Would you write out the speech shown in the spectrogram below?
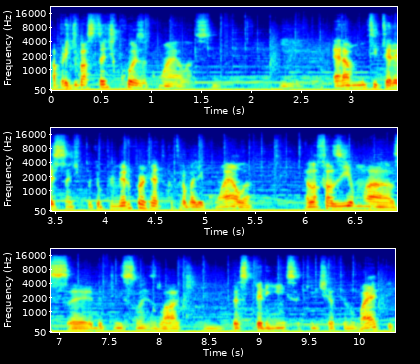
Aprendi bastante coisa com ela, assim. E era muito interessante, porque o primeiro projeto que eu trabalhei com ela, ela fazia umas é, definições lá da experiência que a gente ia ter no app.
